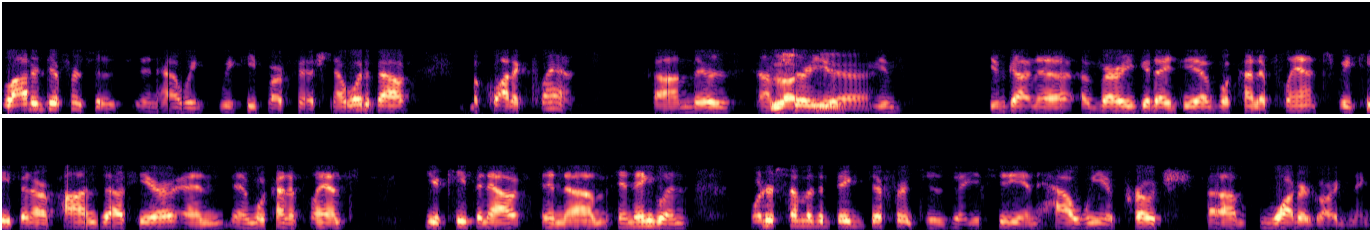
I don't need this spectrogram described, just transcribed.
A lot of differences in how we we keep our fish. Now, what about aquatic plants? Um, there's, I'm Lo- sure you've yeah. you've you've gotten a, a very good idea of what kind of plants we keep in our ponds out here, and and what kind of plants you're keeping out in um, in England. What are some of the big differences that you see in how we approach um, water gardening?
